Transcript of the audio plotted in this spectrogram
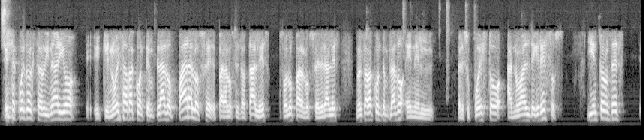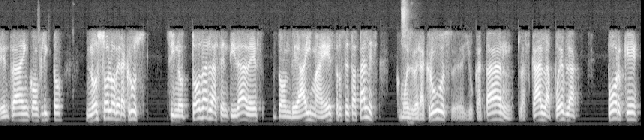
Ese acuerdo extraordinario eh, que no estaba contemplado para los para los estatales, solo para los federales, no estaba contemplado en el presupuesto anual de egresos. Y entonces entra en conflicto no solo Veracruz, sino todas las entidades donde hay maestros estatales, como es Veracruz, eh, Yucatán, Tlaxcala, Puebla, porque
